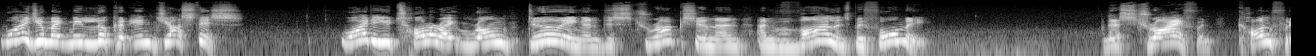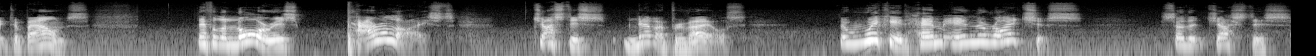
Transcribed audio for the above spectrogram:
Why do you make me look at injustice? Why do you tolerate wrongdoing and destruction and, and violence before me? There's strife and conflict abounds. Therefore, the law is paralyzed. Justice never prevails. The wicked hem in the righteous, so that justice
